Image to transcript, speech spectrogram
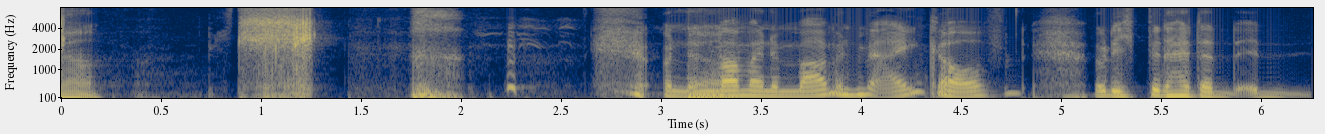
Ja. Und dann Ja. war meine Mom mit mir einkaufen und ich bin halt dann in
